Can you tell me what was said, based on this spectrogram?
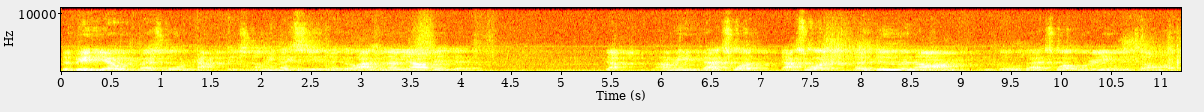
the video of the best warrior competition. I mean, they see it and they go, I didn't know y'all did that. I mean, that's what, that's what they do in the Army. Go, that's what we're in, it's the Army.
